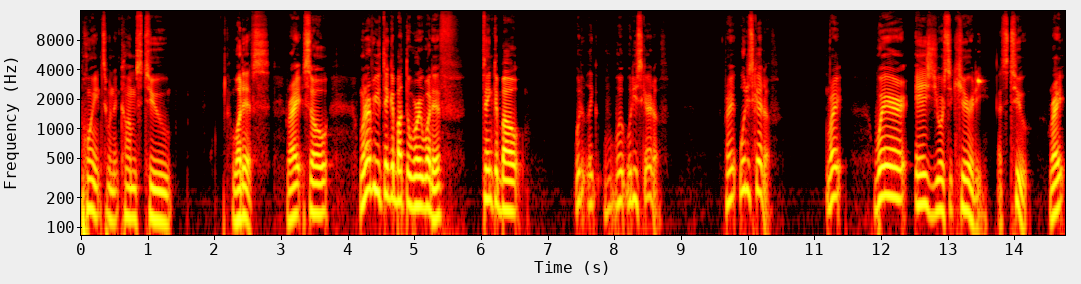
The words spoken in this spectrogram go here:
points when it comes to what ifs, right? So whenever you think about the word what if, think about what like what, what are you scared of? Right? What are you scared of? Right? Where is your security? That's two, right?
